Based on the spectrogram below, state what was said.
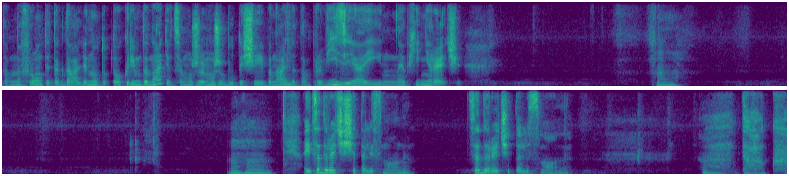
там, на фронт і так далі. Ну, тобто, окрім донатів, це може, може бути ще й банально там, провізія і необхідні речі. Угу. І це, до речі, ще талісмани. Це, до речі, талісмани. Так,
